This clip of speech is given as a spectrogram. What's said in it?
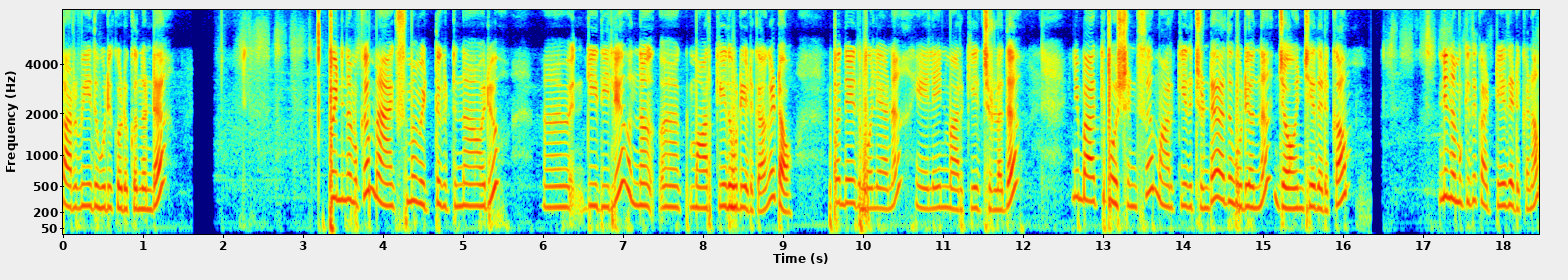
കർവ് ചെയ്ത് കൂടി കൊടുക്കുന്നുണ്ട്. ഇനി നമുക്ക് മാക്സിമം വിട്ട് കിട്ടുന്ന ആ ഒരു രീതിയിൽ ഒന്ന് മാർക്ക് ചെയ്ത് കൂടി എടുക്കാം കേട്ടോ. അപ്പോൾ എന്താ ഇതുപോലെയാണ് എ ലൈൻ മാർക്ക് ചെയ്തിട്ടുള്ളത്. ഇനി ബാക്കി പോർഷൻസ് മാർക്ക് ചെയ്തിട്ടുണ്ട്. അതുകൂടി ഒന്ന് ജോയിൻ ചെയ്തെടുക്കാം. ഇനി നമുക്കിത് കട്ട് ചെയ്തെടുക്കണം.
